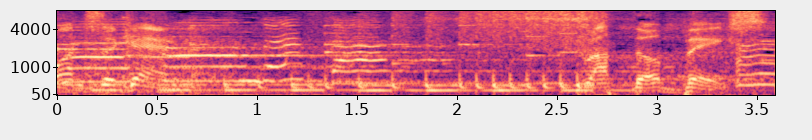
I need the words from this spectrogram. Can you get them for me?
Once again, drop the bass.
